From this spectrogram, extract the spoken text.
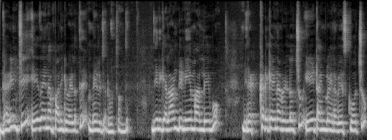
ధరించి ఏదైనా పనికి వెళితే మేలు జరుగుతుంది. దీనికి ఎలాంటి నియమాలు లేవు. మీరు ఎక్కడికైనా వెళ్ళొచ్చు ఏ టైంలో అయినా వేసుకోవచ్చు.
